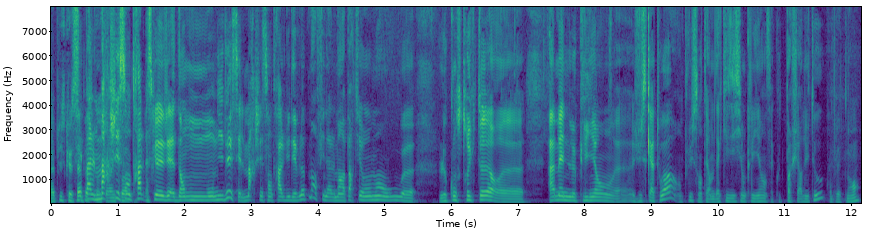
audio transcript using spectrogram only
Pas plus que ça. C'est pas le marché central, parce que dans mon idée, c'est le marché central du développement finalement. À partir du moment où euh, le constructeur euh, amène le client euh, jusqu'à toi, en plus en termes d'acquisition client, ça coûte pas cher du tout. Complètement.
